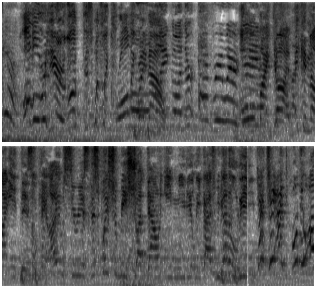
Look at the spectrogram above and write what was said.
Here. All over here. Look, this one's like crawling right oh now. Oh my god, they're everywhere, Oh my god, we cannot eat this, okay? I am serious. This place should be shut down immediately, guys. We gotta leave. Yeah, Jay, I told you a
